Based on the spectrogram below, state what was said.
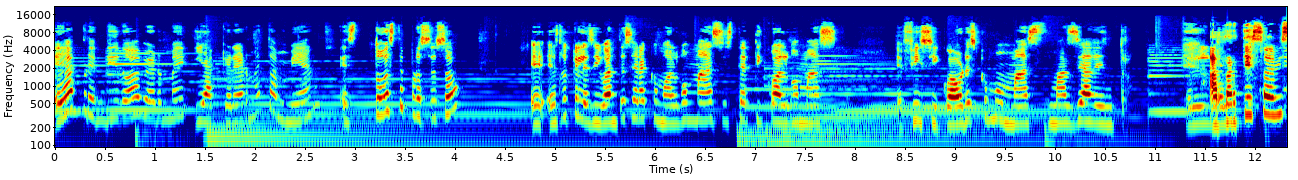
he aprendido a verme y a quererme también. Es, todo este proceso eh, es lo que les digo, antes era como algo más estético, algo más eh, físico, ahora es como más, más de adentro. Aparte, ¿sabes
